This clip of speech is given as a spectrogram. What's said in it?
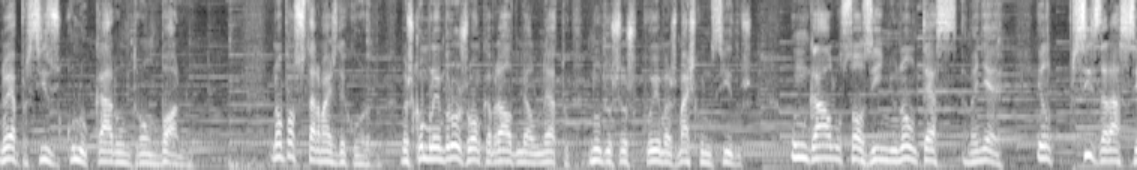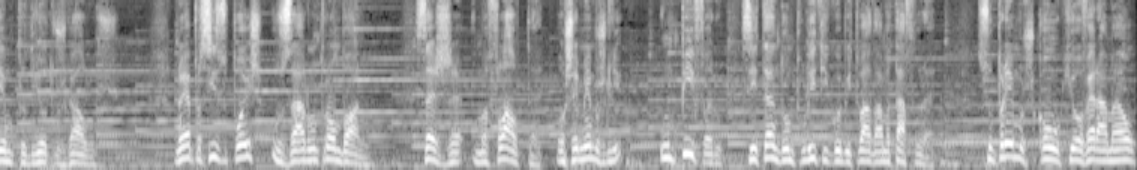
Não é preciso colocar um trombone. Não posso estar mais de acordo, mas como lembrou João Cabral de Melo Neto num dos seus poemas mais conhecidos, um galo sozinho não tece amanhã, ele precisará sempre de outros galos. Não é preciso, pois, usar um trombone, seja uma flauta ou chamemos-lhe um pífaro, citando um político habituado à metáfora. Supremos com o que houver à mão,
